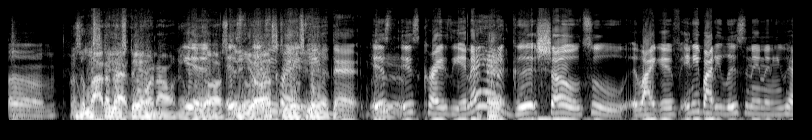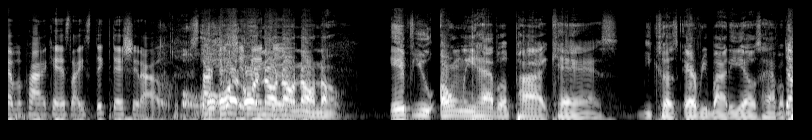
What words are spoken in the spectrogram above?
um, there's a lot of that going on. and Yeah, we all it's still- really still crazy. That it's it's crazy, and they had a good show too. Like if anybody listening and you have a podcast, like stick that shit out. or, Start that or, or back no, no, up. no, no. If you only have a podcast because everybody else have a Don't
